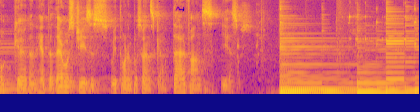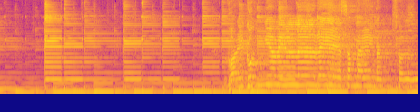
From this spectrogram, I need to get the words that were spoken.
Och eh, den heter There was Jesus. Vi tar den på svenska. Där fanns Jesus. Varje gång jag ville resa mig men föll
